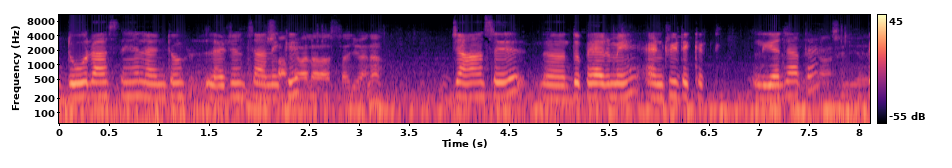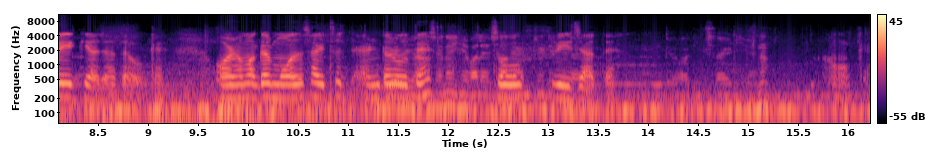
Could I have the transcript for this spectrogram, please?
दो रास्ते हैं लैंड ऑफ़ लेजेंड्स आने के। वाला रास्ता जो है ना? जहाँ से दोपहर में एंट्री टिकट लिया जाता है पे किया जाता है ओके और हम अगर मॉल साइड से एंटर होते हैं तो फ्री जाते हैं। ये वाली साइड ये है ना? ओके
